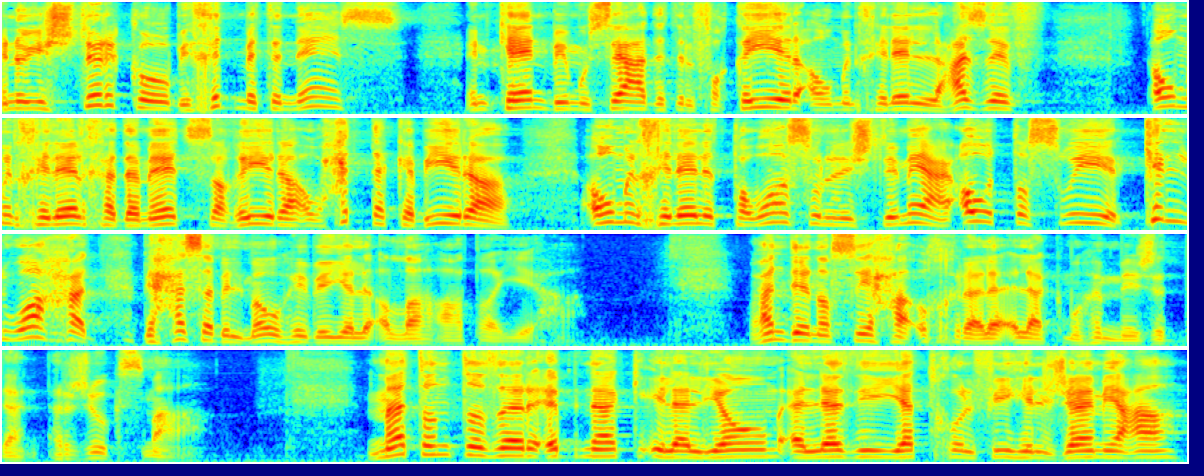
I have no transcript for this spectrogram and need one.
إنه يشتركوا بخدمة الناس إن كان بمساعدة الفقير أو من خلال العزف أو من خلال خدمات صغيرة أو حتى كبيرة أو من خلال التواصل الاجتماعي أو التصوير كل واحد بحسب الموهبة يلي الله أعطاه إياها. وعندي نصيحة أخرى لك مهمة جدا أرجوك اسمعها. ما تنتظر ابنك إلى اليوم الذي يدخل فيه الجامعة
